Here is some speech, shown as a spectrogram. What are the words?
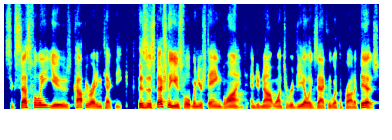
successfully used copywriting technique. This is especially useful when you're staying blind and do not want to reveal exactly what the product is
